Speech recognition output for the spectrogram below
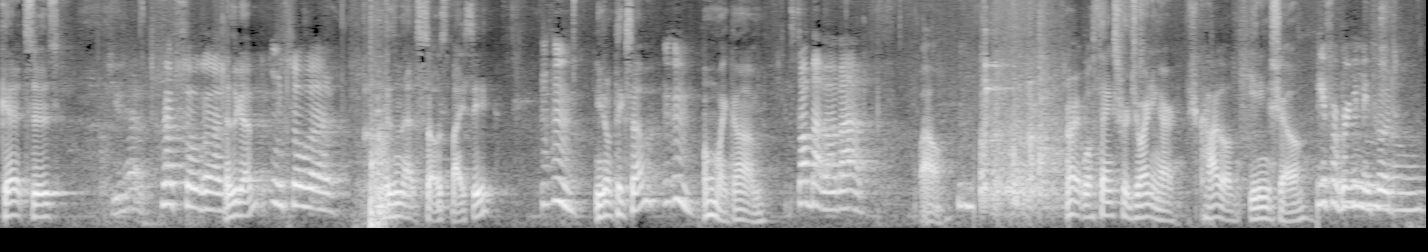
Get it, Suze. Do you have? That's so good. Is it good? It's so good. Isn't that so spicy? Mm-mm. You don't think so? Mm-mm. Oh my god. It's not bad, bad, bad. Wow. All right, well, thanks for joining our Chicago eating show. Thank you for bringing me food.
